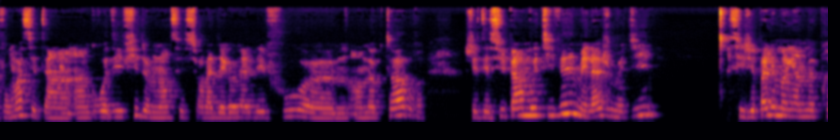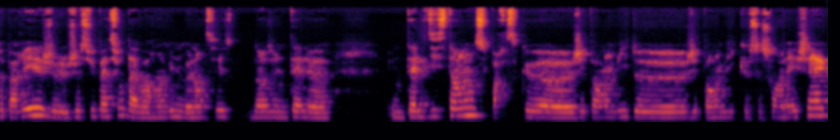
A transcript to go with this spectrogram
pour moi, c'était un, gros défi de me lancer sur la Diagonale des Fous en octobre. J'étais super motivée, mais là, je me dis, si j'ai pas les moyens de me préparer, je, je suis pas sûre d'avoir envie de me lancer dans une telle euh, une telle distance parce que euh, j'ai pas envie de j'ai pas envie que ce soit un échec.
